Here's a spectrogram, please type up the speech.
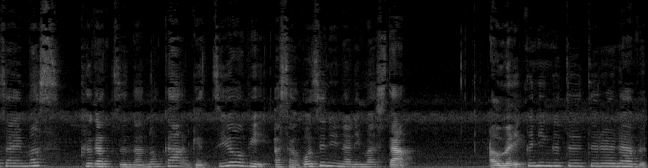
ございます。9月7日月曜日朝5時になりました「Awakening to True Love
